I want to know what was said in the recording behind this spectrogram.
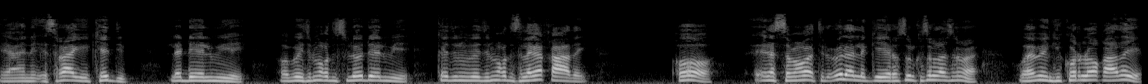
yani israagii kadib la dheelmiyey oo beytulmaqdis loo dheelmiyey kadibna beytulmaqdis laga qaaday oo ila samaawaat alculaa la geeyey rasuulka sal ly slm waa habeenkii kor loo qaaday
